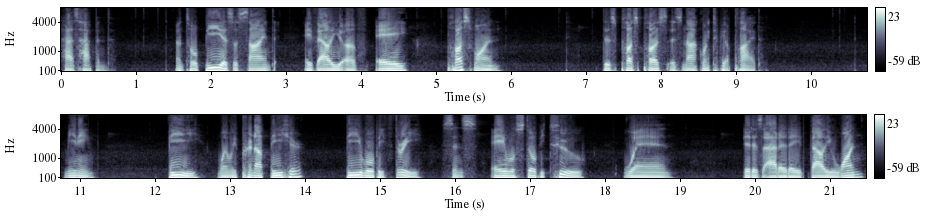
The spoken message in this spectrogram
has happened. Until b is assigned a value of a plus 1, this plus plus is not going to be applied. Meaning, b, when we print out b here, b will be 3 since a will still be 2 when it is added a value 1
